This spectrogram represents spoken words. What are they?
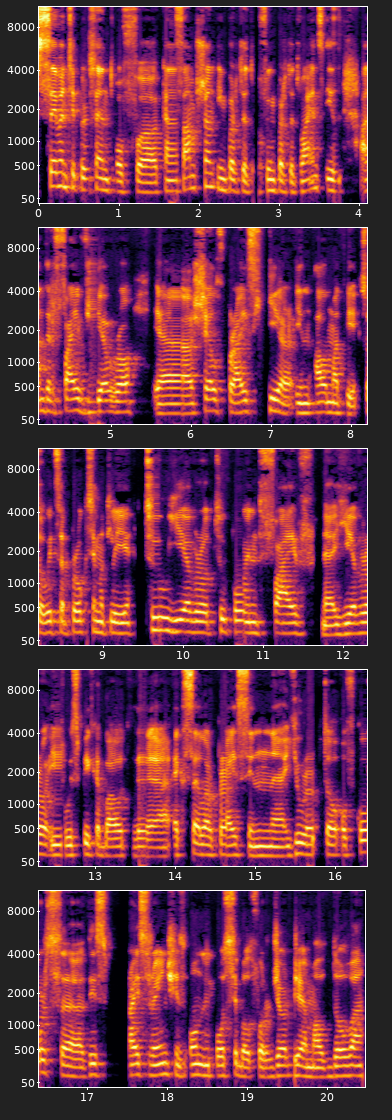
70% of uh, consumption imported of imported wines is under 5 euro uh, shelf price here in Almaty. So it's approximately 2 euro, 2.5 uh, euro if we speak about the ex cellar price in uh, Europe. So of course, uh, this price range is only possible for Georgia, Moldova,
